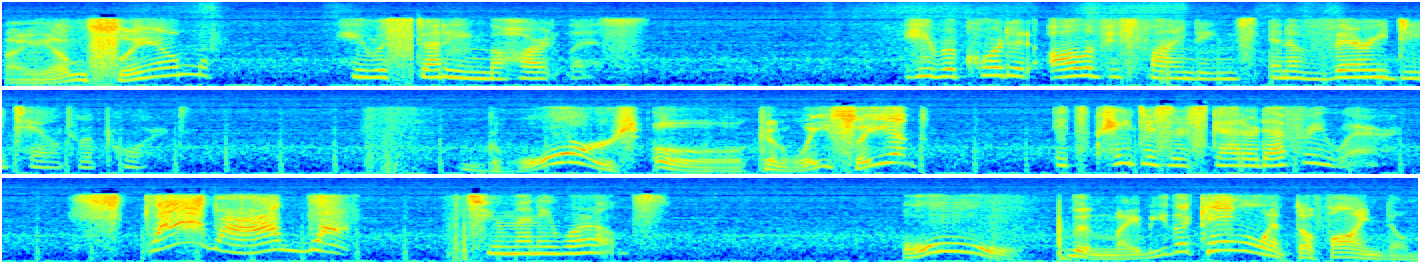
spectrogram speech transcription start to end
And Sam? He was studying the Heartless. He recorded all of his findings in a very detailed report. Gosh, uh, can we see it? Its pages are scattered everywhere. Scattered. Too many worlds. Oh, then maybe the king went to find them.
